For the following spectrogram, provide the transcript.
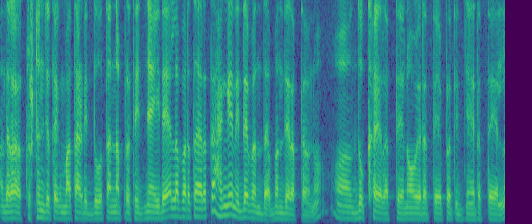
ಅಂದರೆ ಕೃಷ್ಣನ ಜೊತೆಗೆ ಮಾತಾಡಿದ್ದು ತನ್ನ ಪ್ರತಿಜ್ಞೆ ಇದೆ ಎಲ್ಲ ಬರ್ತಾ ಇರುತ್ತೆ. ಹಾಗೆ ನಿದ್ದೆ ಬಂದ ಬಂದಿರುತ್ತೆ ಅವನು. ದುಃಖ ಇರುತ್ತೆ ನೋವಿರುತ್ತೆ ಪ್ರತಿಜ್ಞೆ ಇರುತ್ತೆ ಎಲ್ಲ.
